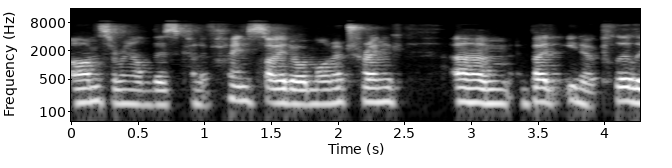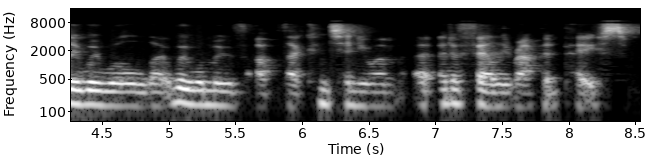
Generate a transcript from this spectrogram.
arms around this kind of hindsight or monitoring. Um, but you know, clearly we will uh, we will move up that continuum at, at a fairly rapid pace.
